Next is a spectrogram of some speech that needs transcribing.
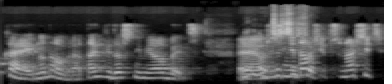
okej, okay, no dobra, tak widocznie miało być. E, no, oczywiście nie dało się przynosić.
